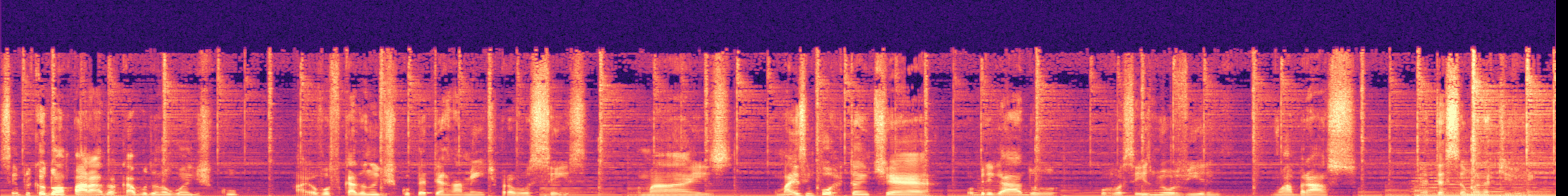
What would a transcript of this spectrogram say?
sempre que eu dou uma parada eu acabo dando alguma desculpa. Aí eu vou ficar dando desculpa eternamente para vocês, mas o mais importante é obrigado por vocês me ouvirem. Um abraço e até semana que vem.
